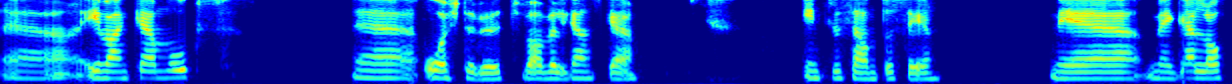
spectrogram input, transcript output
Eh, Ivanka Moks eh, årsdebut var väl ganska intressant att se. Med, med galopp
